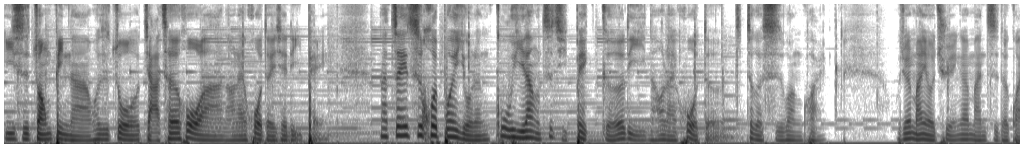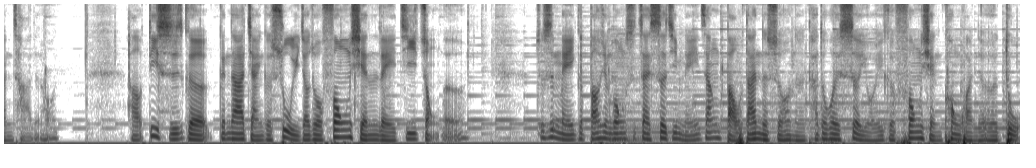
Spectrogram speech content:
医师装病啊，或是做假车祸啊，然后来获得一些理赔。那这一次会不会有人故意让自己被隔离，然后来获得这个十万块？我觉得蛮有趣的，应该蛮值得观察的哦。好，第十个跟大家讲一个术语，叫做风险累积总额，就是每一个保险公司在设计每一张保单的时候呢，它都会设有一个风险控管的额度。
